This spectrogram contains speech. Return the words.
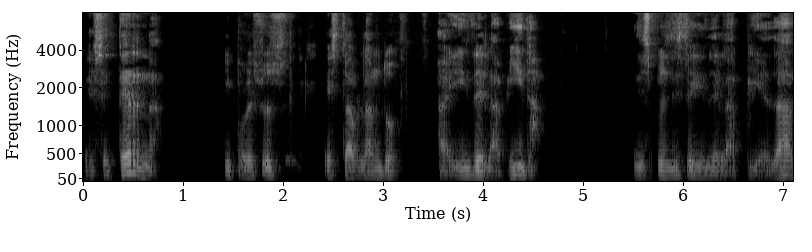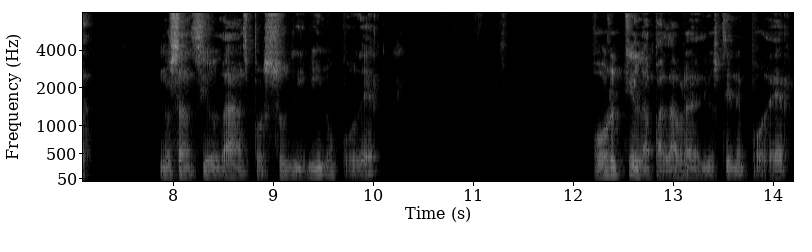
es eterna. Y por eso está hablando ahí de la vida. Y después dice, y de la piedad nos han sido dadas por su divino poder porque la palabra de Dios tiene poder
